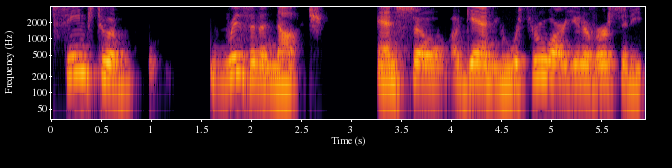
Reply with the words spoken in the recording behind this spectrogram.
seems to have risen a notch. And so, again, through our university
